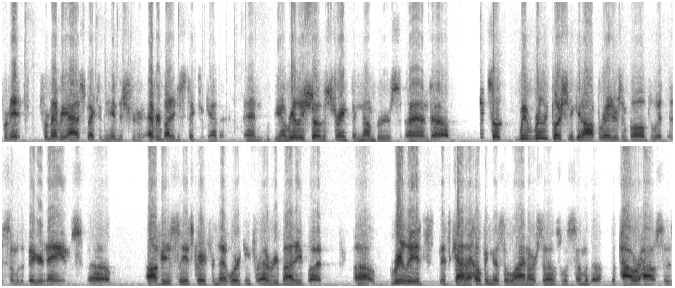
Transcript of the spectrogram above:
from it from every aspect of the industry everybody to stick together and you know really show the strength in numbers and uh, so we're really pushing to get operators involved with some of the bigger names uh, obviously it's great for networking for everybody but uh, really it's it's kind of helping us align ourselves with some of the, the powerhouses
